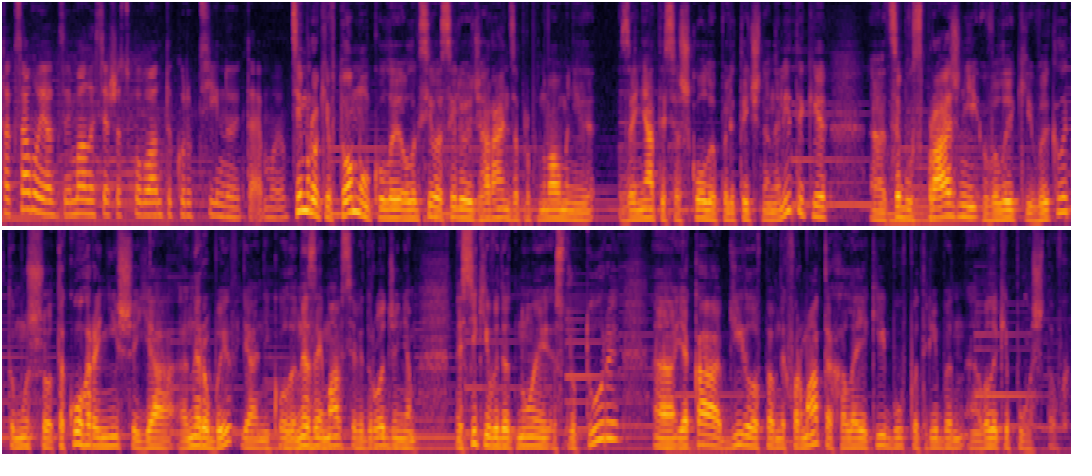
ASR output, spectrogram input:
так само як займалися частково антикорупційною темою. Сім років тому, коли Олексій Васильович Гарань запропонував мені зайнятися школою політичної аналітики, це був справжній великий виклик, тому що такого раніше я не робив. Я ніколи не займався відродженням настільки видатної структури, е, яка діяла в певних форматах, але який був потрібен е, великий поштовх.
